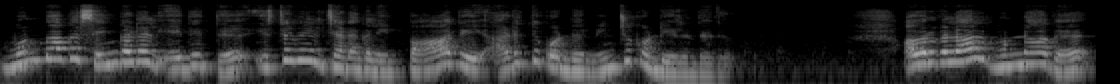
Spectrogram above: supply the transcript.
முன்பாக செங்கடல் எதிர்த்து இஸ்ரவேல் ஜனங்களின் பாதை அடித்து கொண்டு நின்று கொண்டிருந்தது. அவர்களால் முன்னாக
